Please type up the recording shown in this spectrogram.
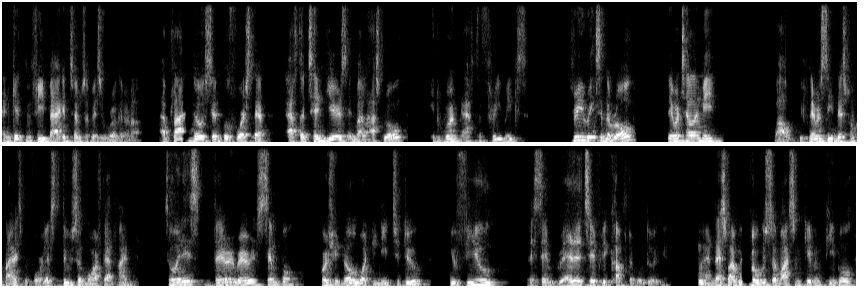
and get them feedback in terms of if it's working or not. Apply those simple four step. After 10 years in my last role, it worked after three weeks. Three weeks in the role, they were telling me, wow, we've never seen this from finance before. Let's do some more of that, right? So it is very, very simple. Of course, you know what you need to do. You feel let's say, relatively comfortable doing it. Mm. And that's why we focus so much on giving people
